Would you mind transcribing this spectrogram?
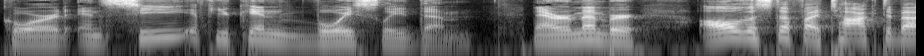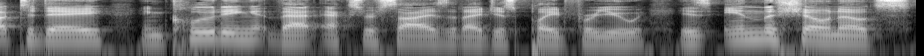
chord, and see if you can voice lead them. Now, remember, all the stuff I talked about today, including that exercise that I just played for you, is in the show notes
